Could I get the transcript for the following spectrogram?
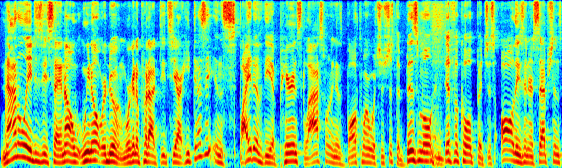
Not only does he say, no, we know what we're doing, we're going to put out DTR, he does it in spite of the appearance last one against Baltimore, which was just abysmal and difficult, but just all these interceptions.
